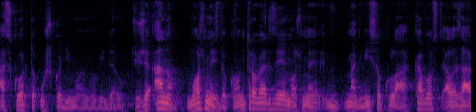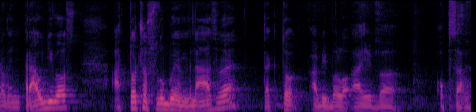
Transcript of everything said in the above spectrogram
a skôr to uškodí môjmu videu. Čiže áno, môžeme ísť do kontroverzie, môžeme mať vysokú lákavosť, ale zároveň pravdivosť a to, čo slubujem v názve, tak to, aby bolo aj v obsahu.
